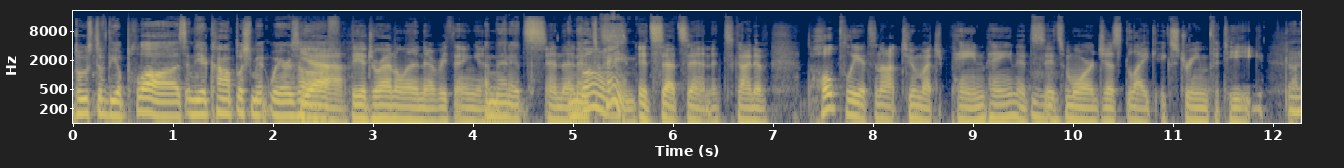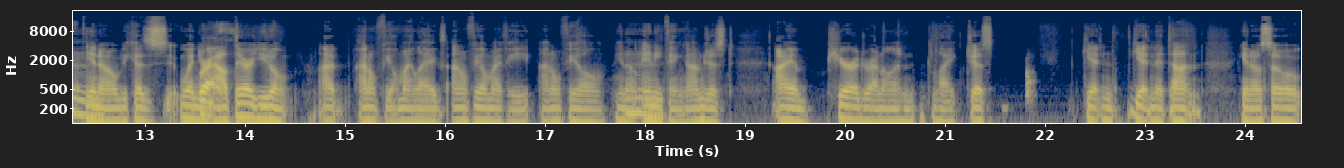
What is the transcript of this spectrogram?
boost of the applause and the accomplishment wears off, yeah, the adrenaline, everything, and, and then it's and then, and then it's pain. It sets in. It's kind of hopefully it's not too much pain pain it's mm-hmm. it's more just like extreme fatigue you know because when you're right. out there you don't I, I don't feel my legs i don't feel my feet i don't feel you know mm. anything i'm just i am pure adrenaline like just getting getting it done you know so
